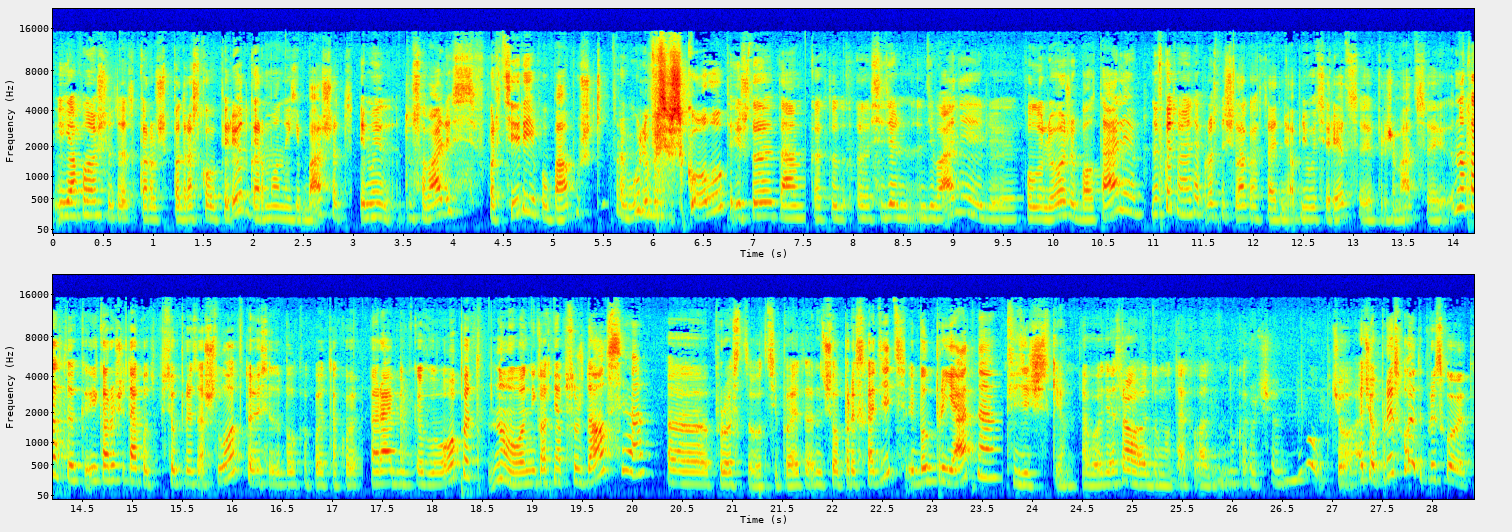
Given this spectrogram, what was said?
И я помню, что это, короче, подростковый период, гормоны ебашат. И мы тусовались в квартире его бабушки, прогуливали школу, и что-то там как-то э, сидели на диване или полулежа, болтали. Ну, в какой-то момент я просто начала как-то об него тереться и прижиматься. Ну, как-то, и, короче, так вот все произошло. То есть это был какой-то такой рабинговый опыт. Ну, он никак не обсуждался, э, просто вот, типа, это начало происходить, и было приятно физически. Вот, я сразу думала, так, ладно, ну, короче, ну, что, а что, происходит и происходит.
